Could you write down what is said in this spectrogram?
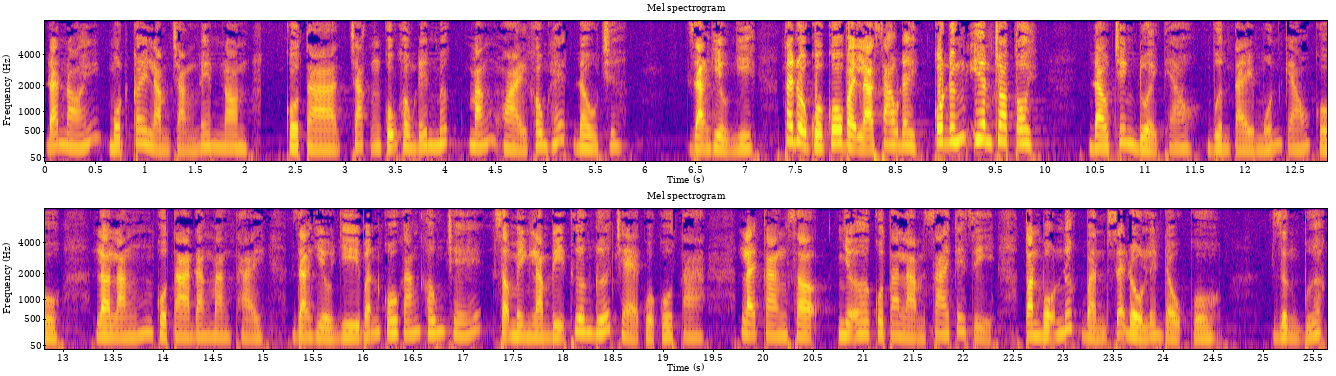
Đã nói một cây làm chẳng nên non. Cô ta chắc cũng không đến mức mắng hoài không hết đâu chứ. Giang Hiểu Nhi, thái độ của cô vậy là sao đây? Cô đứng yên cho tôi. Đào Trinh đuổi theo, vươn tay muốn kéo cô. Lo lắng cô ta đang mang thai, Giang Hiểu Nhi vẫn cố gắng khống chế, sợ mình làm bị thương đứa trẻ của cô ta. Lại càng sợ, nhỡ cô ta làm sai cái gì, toàn bộ nước bẩn sẽ đổ lên đầu cô. Dừng bước,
